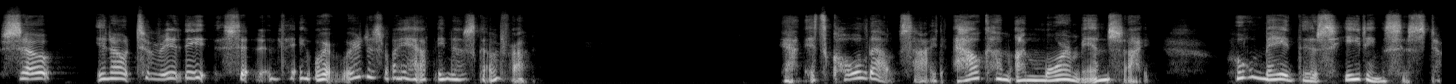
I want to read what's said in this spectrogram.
So, you know, to really sit and think, where, where does my happiness come from? Yeah, it's cold outside. How come I'm warm inside? Who made this heating system?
